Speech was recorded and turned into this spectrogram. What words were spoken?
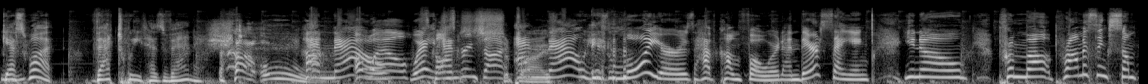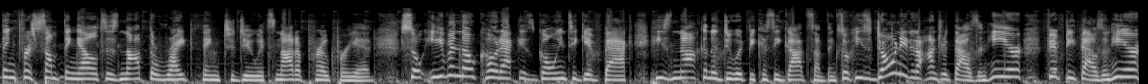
Guess mm-hmm. what? That tweet has vanished. oh. And now, Oh, well. wait, and, screenshot. and Surprise. now his lawyers have come forward and they're saying, you know, promo- promising something for something else is not the right thing to do. It's not appropriate. So even though Kodak is going to give back, he's not going to do it because he got something. So he's donated a hundred thousand here, fifty thousand here,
